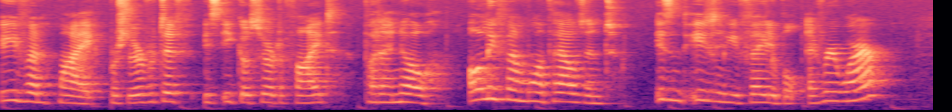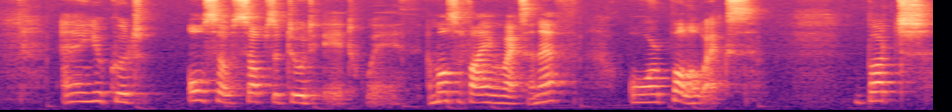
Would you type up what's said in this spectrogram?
Even my preservative is eco-certified, but I know Olivem 1000 isn't easily available everywhere and you could also substitute it with emulsifying wax NF or Polawax. But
